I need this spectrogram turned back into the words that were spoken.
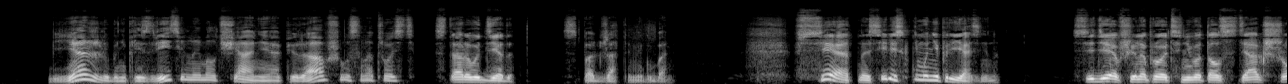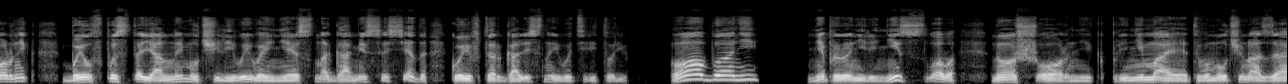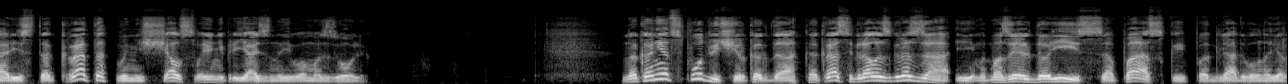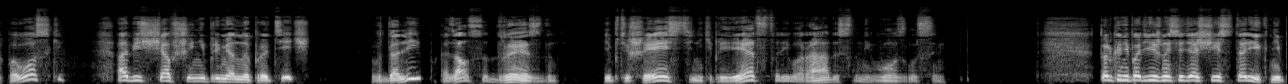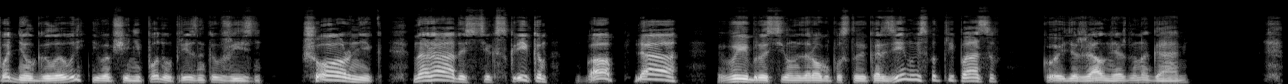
ежели бы не презрительное молчание опиравшегося на трость старого деда с поджатыми губами. Все относились к нему неприязненно. Сидевший напротив него толстяк-шорник был в постоянной молчаливой войне с ногами соседа, кои вторгались на его территорию. Оба они не проронили ни слова, но шорник, принимая этого молчуна за аристократа, вымещал свою неприязнь на его мозолях. Наконец, под вечер, когда как раз собиралась гроза, и мадемуазель Дорис с опаской поглядывал наверх повозки, обещавший непременно протечь, вдали показался Дрезден, и путешественники приветствовали его радостными возгласами. Только неподвижно сидящий старик не поднял головы и вообще не подал признаков жизни. Шорник на радостях с криком «Гопля!» выбросил на дорогу пустую корзину из-под припасов, кое держал между ногами.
